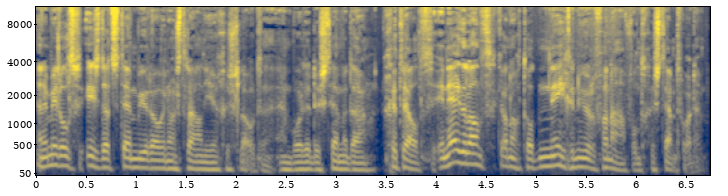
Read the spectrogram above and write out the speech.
En inmiddels is dat stembureau in Australië gesloten en worden de stemmen daar geteld. In Nederland kan nog tot 9 uur vanavond gestemd worden.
